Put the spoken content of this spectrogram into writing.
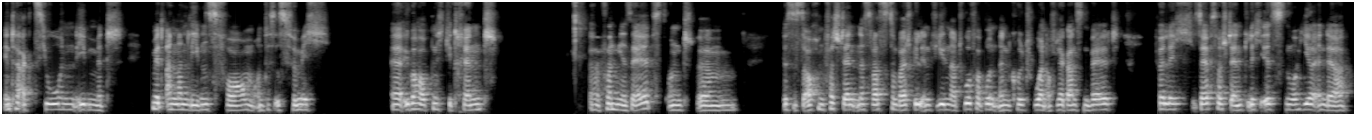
Interaktionen eben mit, mit anderen Lebensformen. Und das ist für mich äh, überhaupt nicht getrennt äh, von mir selbst. Und ähm, das ist auch ein Verständnis, was zum Beispiel in vielen naturverbundenen Kulturen auf der ganzen Welt völlig selbstverständlich ist. Nur hier in der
